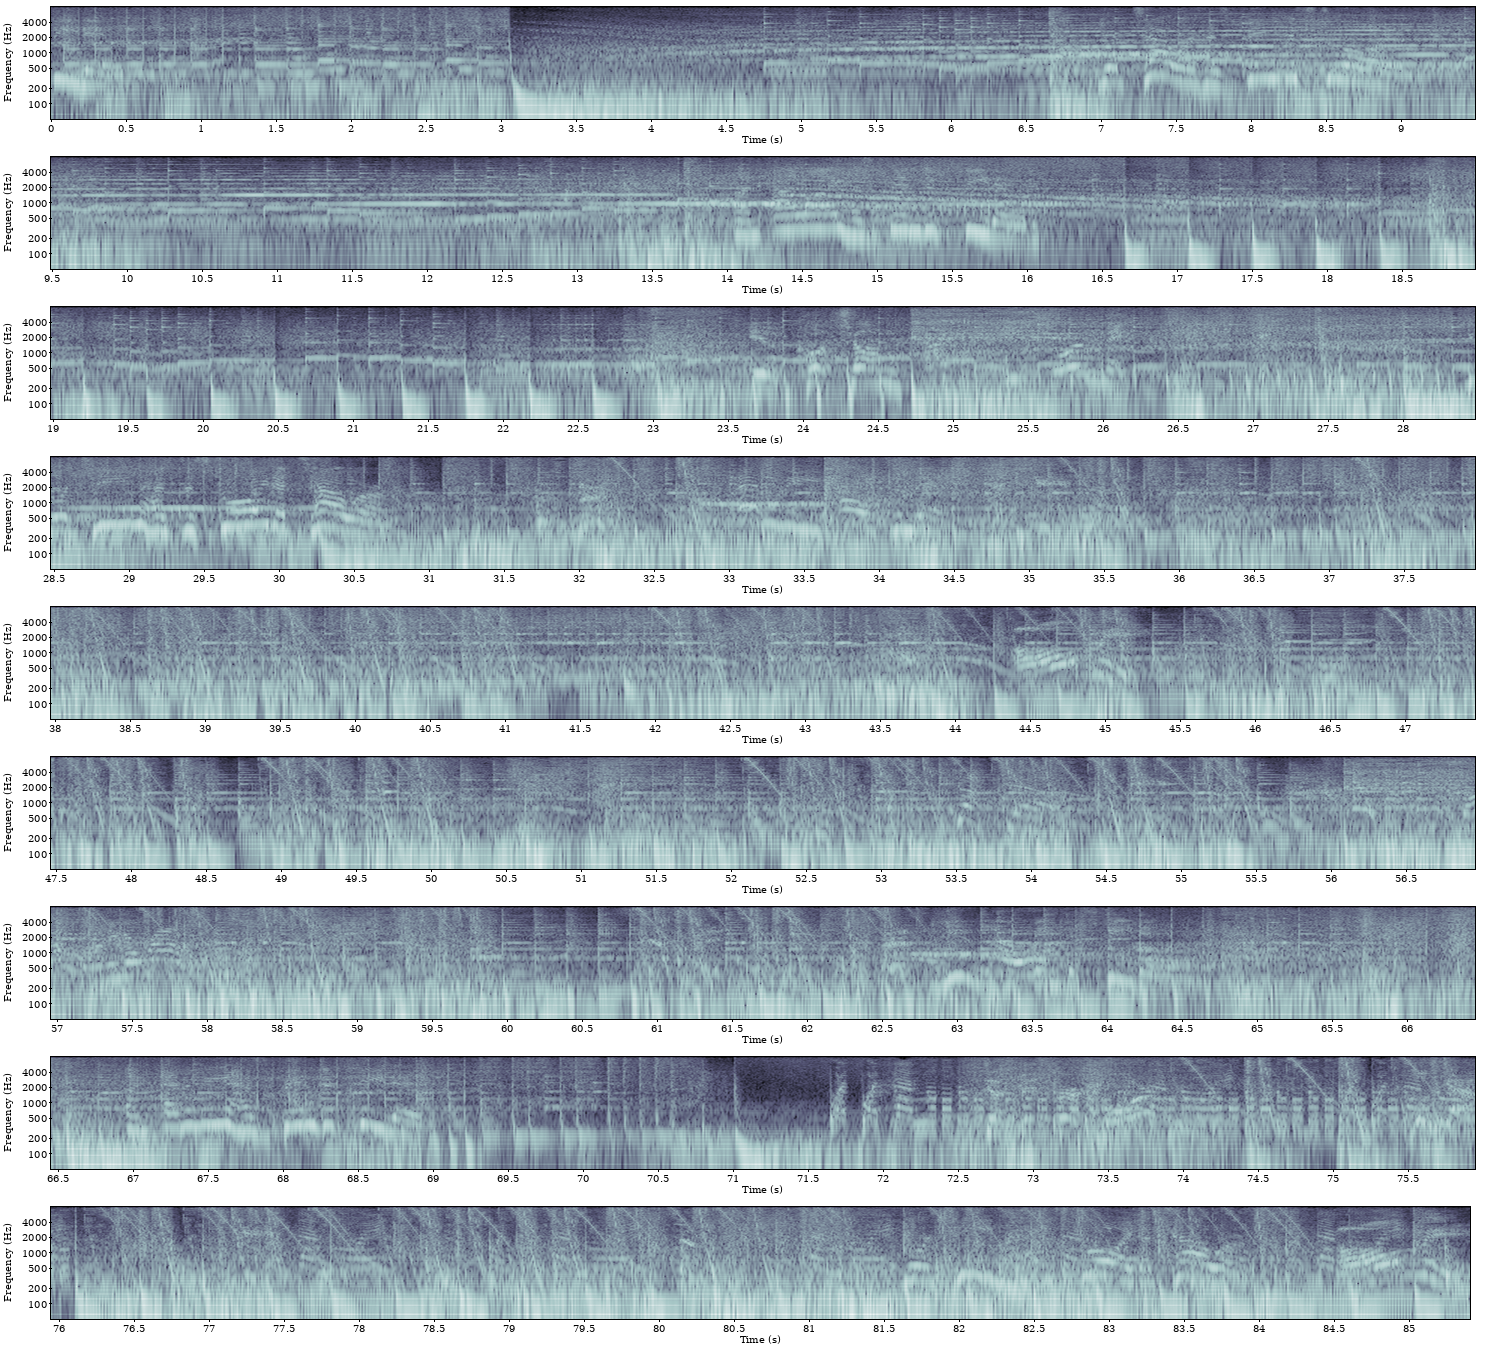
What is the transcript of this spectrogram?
defeated. Your tower has been destroyed. An ally has been defeated. destroyed a tower. Does this hurt more? Look out! Your team has destroyed a tower! All me!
